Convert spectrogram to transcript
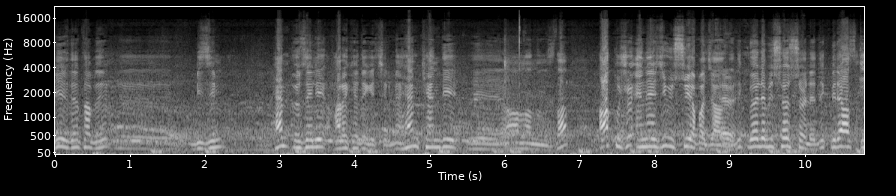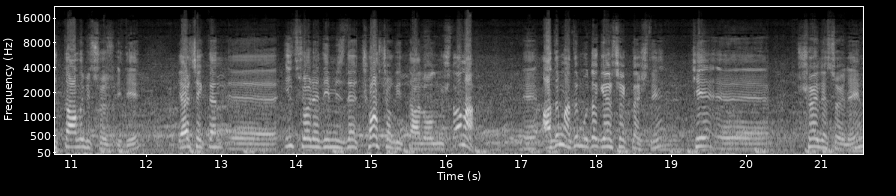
bir de tabii bizim hem özeli harekete geçirme hem kendi e, alanımızda Akkuş'u enerji üssü yapacağız Evet. dedik. Böyle bir söz söyledik. Biraz iddialı bir söz idi. Gerçekten e, ilk söylediğimizde çok çok iddialı olmuştu ama e, adım adım bu da gerçekleşti. Ki e, şöyle söyleyeyim.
